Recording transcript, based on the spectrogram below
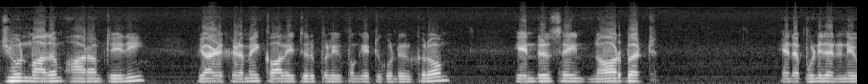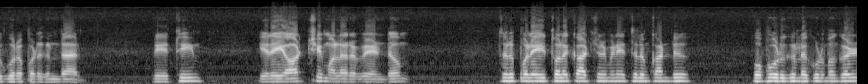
ஜூன் மாதம் ஆறாம் தேதி வியாழக்கிழமை காலை திருப்பலியில் பங்கேற்றுக் கொண்டிருக்கிறோம். இன்று செயின்ட் நார்பர்ட் என்ற புனித நினைவு கூறப்படுகின்றார். நேற்றி இறையாட்சி மலர வேண்டும். திருப்பலை தொலைக்காட்சி இணையத்திலும் கண்டு ஒப்புக்கொடுக்கின்ற குடும்பங்கள்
